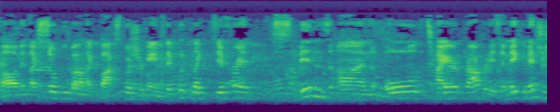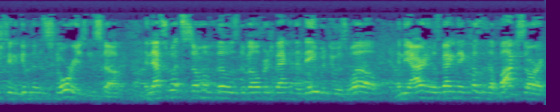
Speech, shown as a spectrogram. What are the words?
Um, and like Sokoban, like box pusher games, they put like different spins on old tired properties and make them interesting and give them stories and stuff. And that's what some of those developers back in the day would do as well. And the irony was back in the day, because of the box art,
